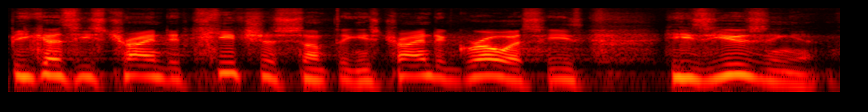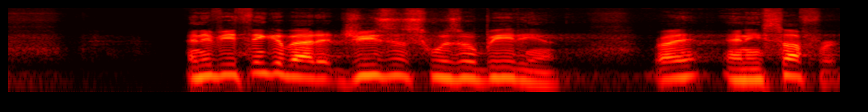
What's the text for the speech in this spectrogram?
because He's trying to teach us something. He's trying to grow us. He's, he's using it. And if you think about it, Jesus was obedient, right? And He suffered.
